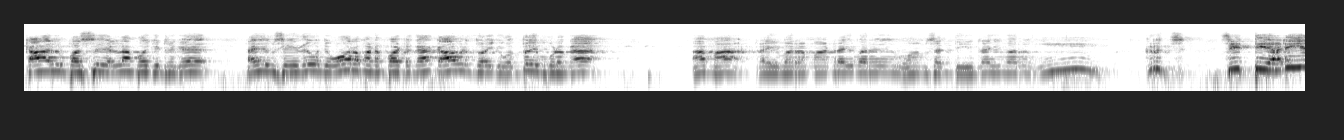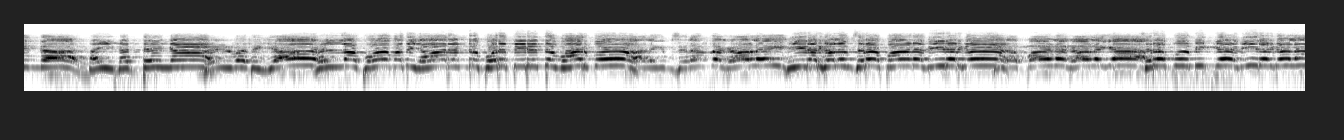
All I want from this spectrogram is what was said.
காரு பஸ் எல்லாம் போய்கிட்டு இருக்கு தயவு செய்து கொஞ்சம் ஓரமா நிப்பாட்டுங்க. காவல்துறைக்கு ஒத்துழைப்பு கொடுங்க. ஆமா டிரைவர் அம்மா டிரைவர் ஓம் சக்தி டிரைவர் ம் கிரிச். சிட்டி அடியுங்கள் கை தட்டுங்க வெல்வது யார்? வெல்ல போவது யார் என்று பொறுத்திருந்து பார்ப்போம். காலையும் சிறந்த காலை. வீரர்களும் சிறப்பான வீரர்கள். சிறப்பான காளையா சிறப்பு மிக்க வீரர்களா?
